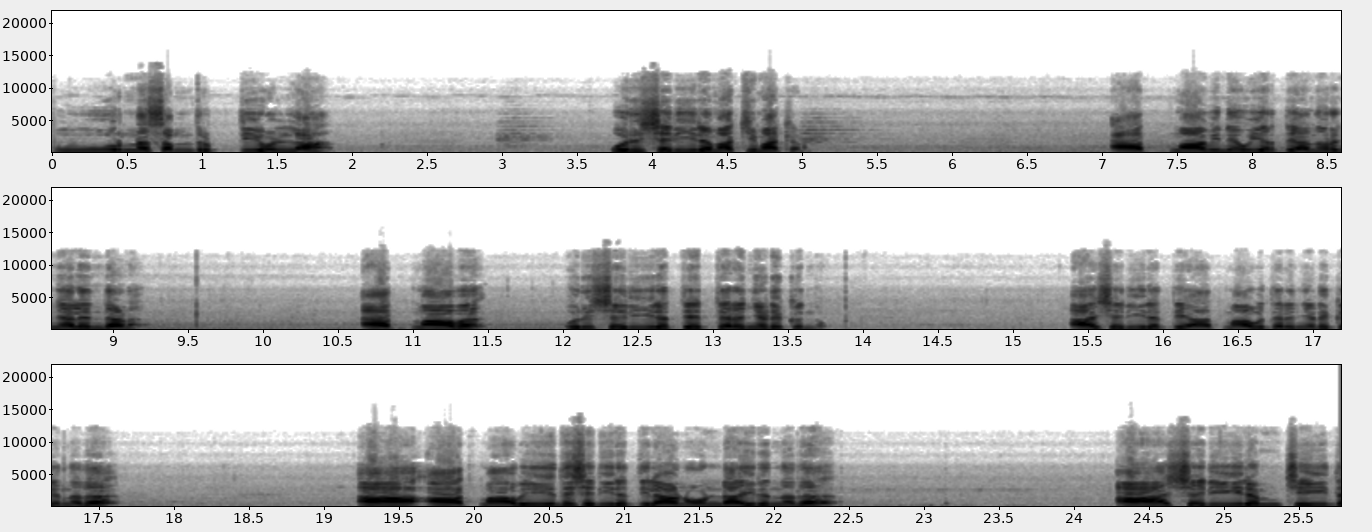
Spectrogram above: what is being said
പൂർണ സംതൃപ്തിയുള്ള ഒരു ശരീരമാക്കി മാറ്റണം. ആത്മാവിനെ ഉയർത്തുക എന്ന് പറഞ്ഞാൽ എന്താണ്? ആത്മാവ് ഒരു ശരീരത്തെ തിരഞ്ഞെടുക്കുന്നു. ആ ശരീരത്തെ ആത്മാവ് തിരഞ്ഞെടുക്കുന്നത് ആ ആത്മാവ് ഏത് ശരീരത്തിലാണോ ഉണ്ടായിരുന്നത് ആ ശരീരം ചെയ്ത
